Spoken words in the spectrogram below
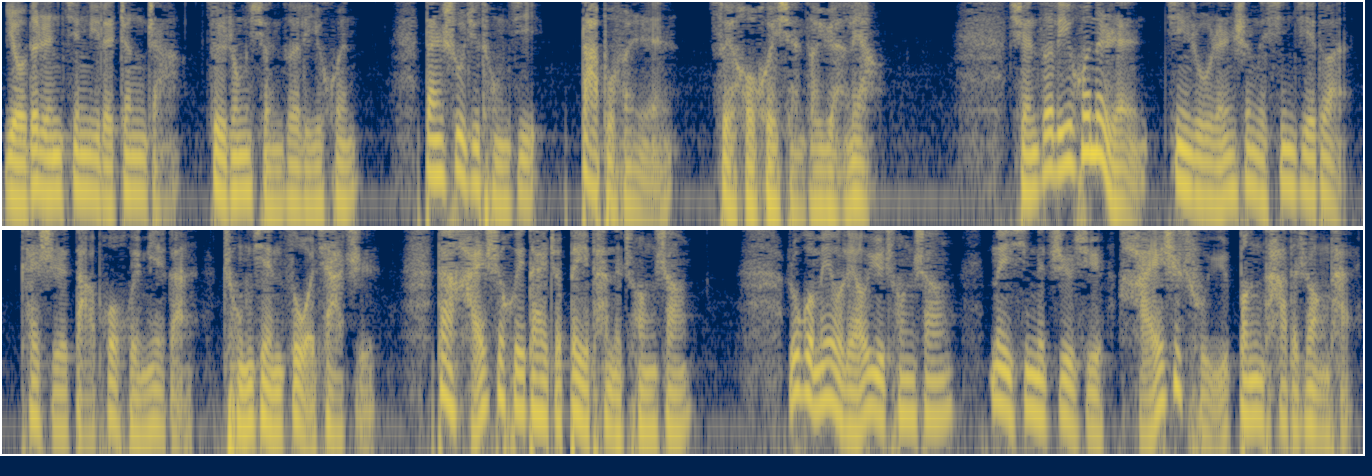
有的人经历了挣扎，最终选择离婚，但数据统计，大部分人最后会选择原谅。选择离婚的人进入人生的新阶段，开始打破毁灭感，重建自我价值，但还是会带着背叛的创伤。如果没有疗愈创伤，内心的秩序还是处于崩塌的状态，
